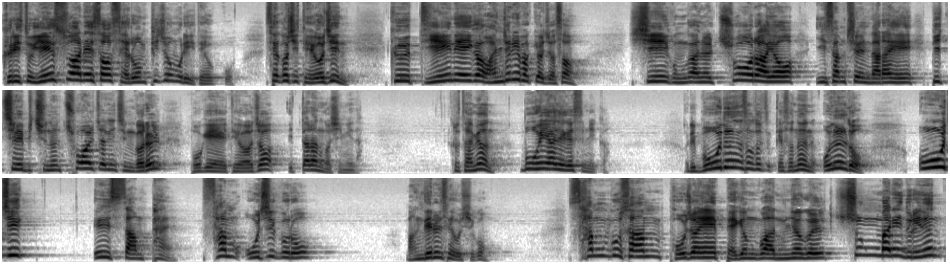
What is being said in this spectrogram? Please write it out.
그리스도 예수 안에서 새로운 피조물이 되었고, 새 것이 되어진 그 DNA가 완전히 바뀌어져서 시 공간을 추월하여 237 나라의 빛을 비추는 초월적인 증거를 보게 되어져 있다는 것입니다. 그렇다면 뭐 해야 되겠습니까? 우리 모든 성도들께서는 오늘도 오직 138, 3오직으로 망대를 세우시고 393 보좌의 배경과 능력을 충만히 누리는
